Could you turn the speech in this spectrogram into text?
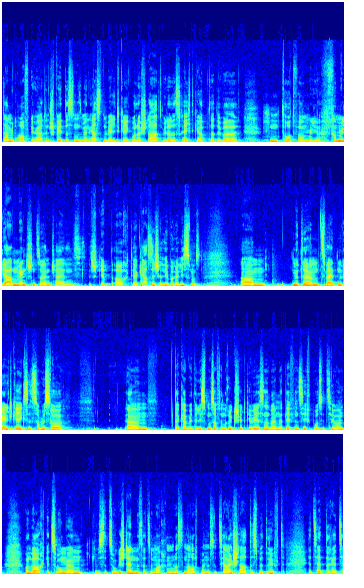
damit aufgehört. Und spätestens im Ersten Weltkrieg, wo der Staat wieder das Recht gehabt hat, über den Tod von, Milli von Milliarden Menschen zu entscheiden, stirbt auch der klassische Liberalismus. Ähm, mit dem Zweiten Weltkrieg ist sowieso ähm, der Kapitalismus auf den Rückschritt gewesen und war in einer Defensivposition und war auch gezwungen, gewisse Zugeständnisse zu machen, was den Aufbau eines Sozialstaates betrifft, etc. etc.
